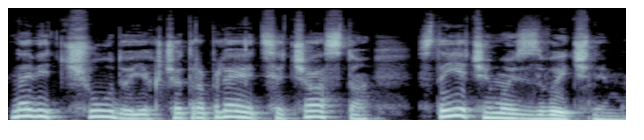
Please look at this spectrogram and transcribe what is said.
навіть чудо, якщо трапляється часто, стає чимось звичним.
